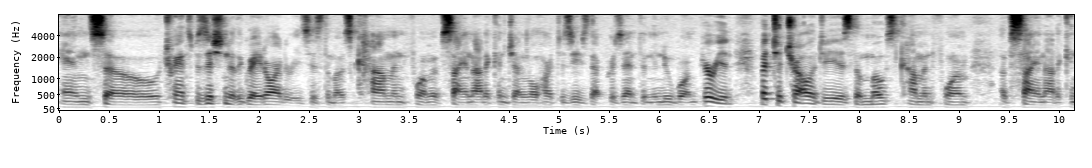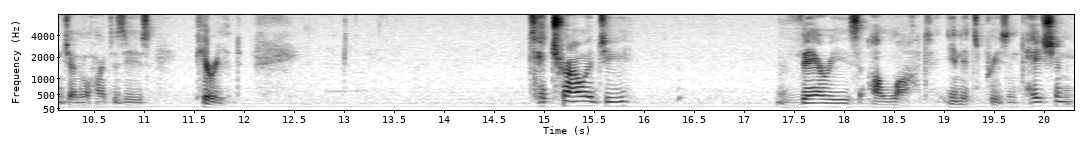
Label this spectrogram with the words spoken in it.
And so transposition of the great arteries is the most common form of cyanotic congenital heart disease that present in the newborn period, but tetralogy is the most common form of cyanotic congenital heart disease, period. Tetralogy varies a lot in its presentation,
